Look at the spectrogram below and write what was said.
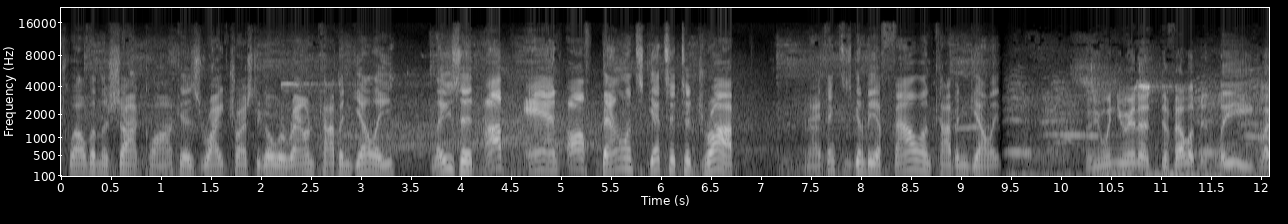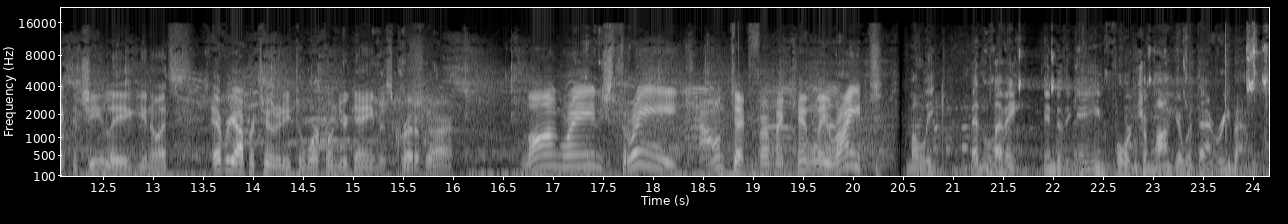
12 on the shot clock as Wright tries to go around Kabengele. Lays it up and off balance, gets it to drop. And I think there's going to be a foul on Kabengele. I mean, when you're in a development league like the G League, you know, it's every opportunity to work on your game is critical. Sure. Long range three, counted for McKinley Wright. Malik Ben Levy into the game for Chimanga with that rebound.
